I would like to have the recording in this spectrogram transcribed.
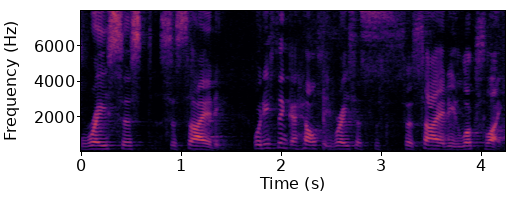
racist society. What do you think a healthy racist society looks like?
